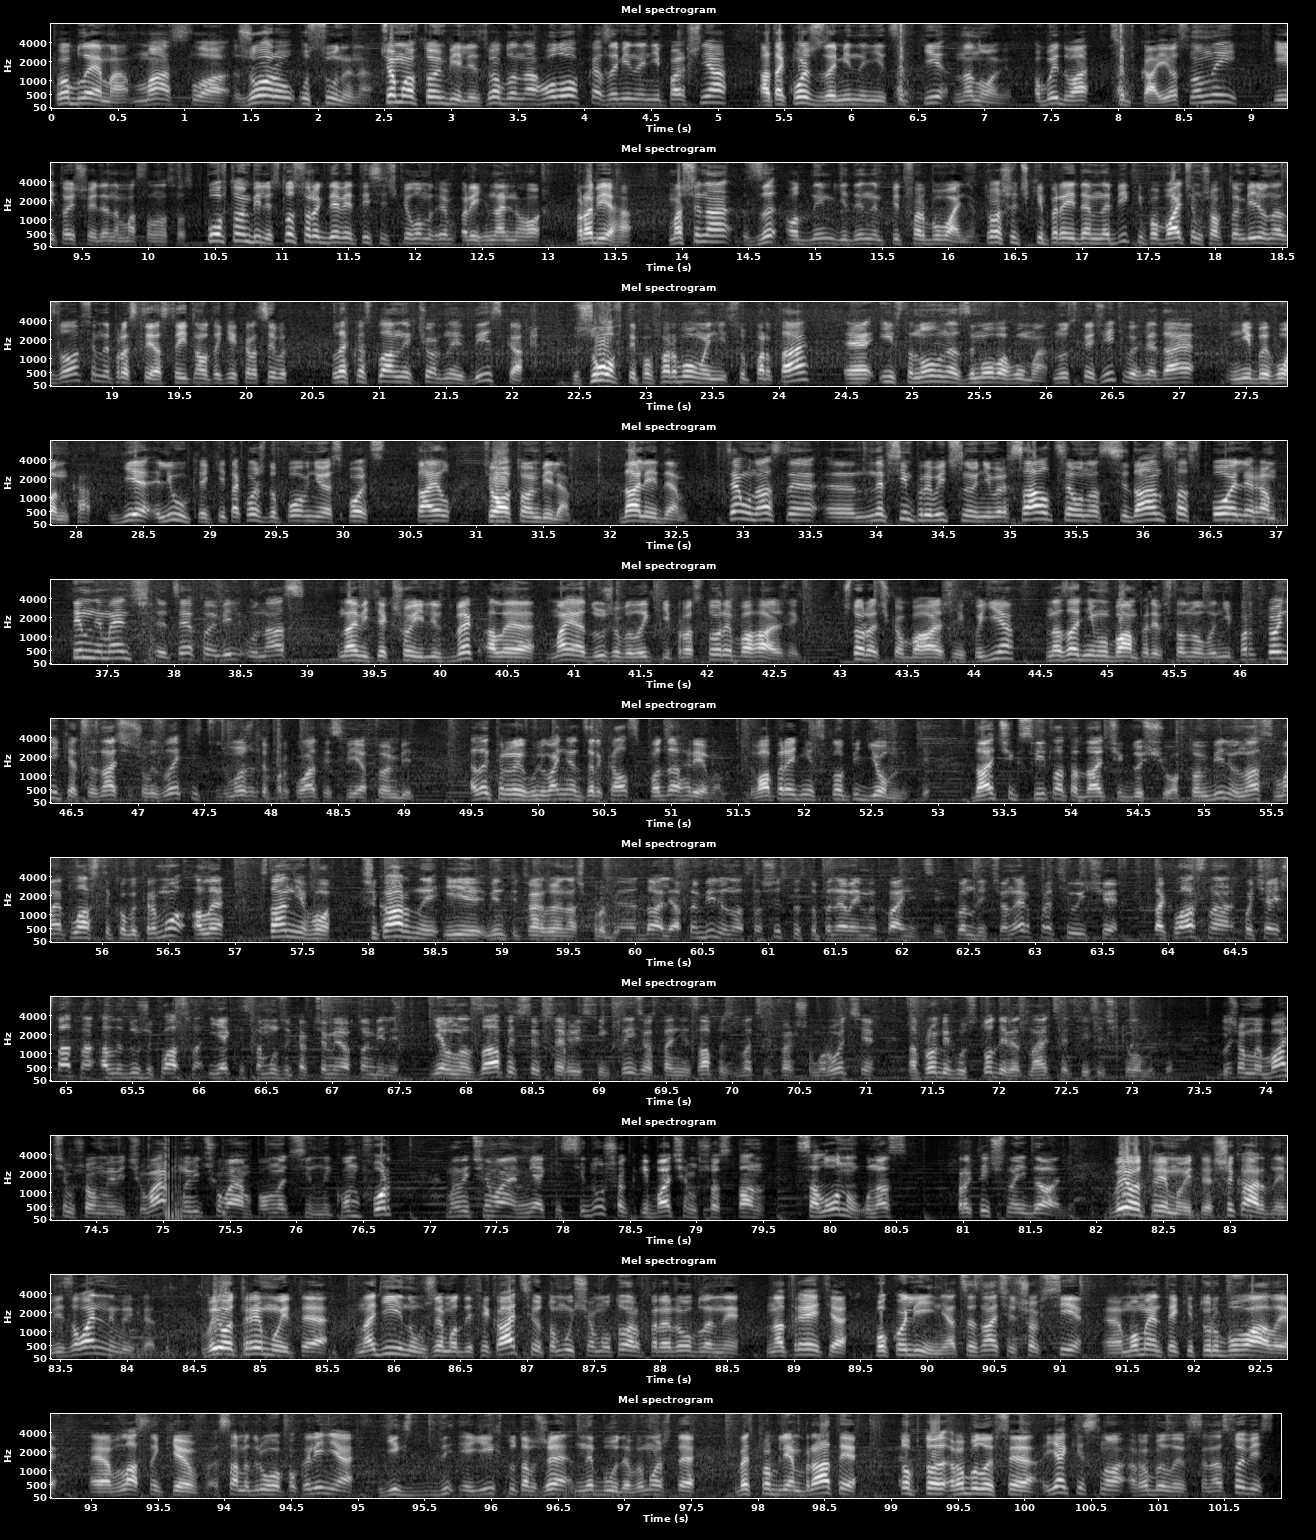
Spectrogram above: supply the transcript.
Проблема масло жору усунена. В цьому автомобілі зроблена головка, замінені поршня, а також замінені цепки на нові. Обидва цепка. І основний, і той, що йде на маслонасос. По автомобілі 149 тисяч кілометрів оригінального пробіга. Машина з одним єдиним підфарбуванням. Трошечки перейдемо на бік і побачимо, що автомобіль у нас зовсім не простий, а стоїть на таких красивих легкосплавних чорних дисках. Жовті пофарбовані супорта е, і встановлена зимова гума. Ну скажіть, виглядає ніби гонка. Є люк, який також доповнює спортстайл цього автомобіля. Далі йдемо. Це у нас не, е, не всім привичний універсал, це у нас седан зі спойлером. Тим не менш, е, цей автомобіль у нас, навіть якщо і ліфтбек, але має дуже великий просторий багажник. Шторочка в багажнику є. На задньому бампері встановлені парктроніки. Це значить, що ви з легкістю зможете паркувати свій автомобіль. Електрорегулювання дзеркал з подогрівом, два передні склопідйомники, датчик світла та датчик дощу. Автомобіль у нас має пластикове кермо, але стан його шикарний і він підтверджує наш пробіг. Е, Далі автомобіль у нас на шестиступеневій механіці. Кондиціонер працюючий та класна, хоча й штатна, але дуже класна і якісна музика в цьому автомобілі. Є у нас записи в сервісній книзі. Останній запис у 2021 році на пробігу 119 тисяч кілометрів. І що ми бачимо, що ми відчуваємо? Ми відчуваємо повноцінний комфорт. Ми відчуваємо м'якість сідушок і бачимо, що стан салону у нас практично ідеальний. Ви отримуєте шикарний візуальний вигляд. Ви отримуєте надійну вже модифікацію, тому що мотор перероблений на третє покоління. Це значить, що всі е, моменти, які турбували е, власників саме другого покоління, їх їх тут вже не буде. Ви можете без проблем брати. Тобто робили все якісно, робили все на совість.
